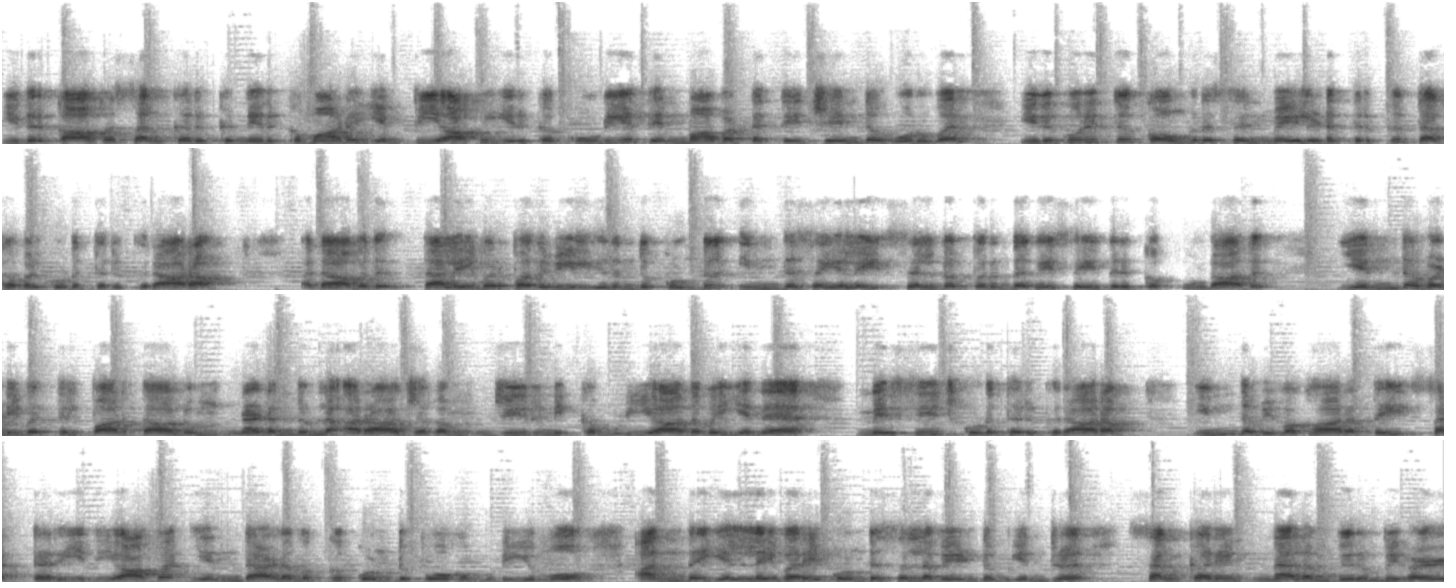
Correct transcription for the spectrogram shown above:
இதற்காக சங்கருக்கு நெருக்கமான எம்பியாக இருக்கக்கூடிய தென் மாவட்டத்தைச் சேர்ந்த ஒருவர் இது குறித்து காங்கிரசின் மேலிடத்திற்கு தகவல் கொடுத்திருக்கிறாராம். அதாவது தலைவர் பதவியில் இருந்து கொண்டு இந்த செயலை செல்வ பெருந்தகை செய்திருக்க கூடாது. எந்த வடிவத்தில் பார்த்தாலும் நடந்துள்ள அராஜகம் ஜீரணிக்க முடியாதவை என மெசேஜ் கொடுத்திருக்கிறாராம். இந்த விவகாரத்தை சட்ட ரீதியாக எந்த அளவுக்கு கொண்டு போக முடியுமோ அந்த எல்லை வரை கொண்டு செல்ல வேண்டும் என்று சங்கரின் நலம் விரும்பிகள்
